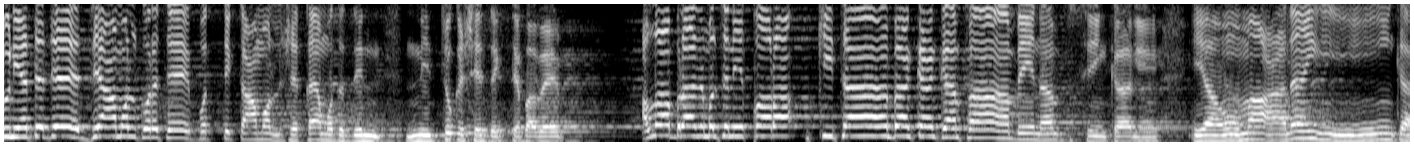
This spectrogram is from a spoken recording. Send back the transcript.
দুনিয়াতে যে যে আমল করেছে, প্রত্যেকটা আমল সে কিয়ামতের দিন নিজ চোখে সে দেখতে পাবে। আল্লাহ ইব্রাহিম বলছেন, ইকরা কিতাবাকা কাফা বিনাফসিকাল ইয়াউমা আলাইকা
